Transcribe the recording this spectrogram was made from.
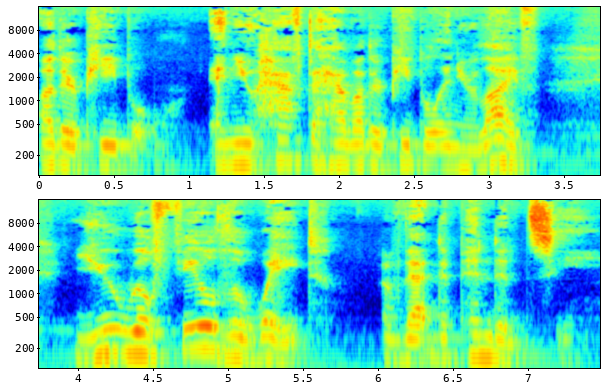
other people and you have to have other people in your life, you will feel the weight of that dependency.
